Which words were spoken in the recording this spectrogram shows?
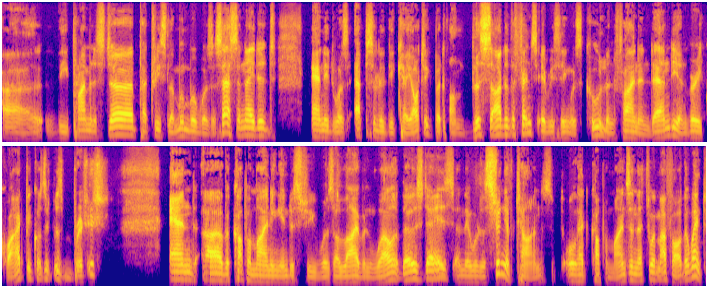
Uh, the prime minister, Patrice Lumumba, was assassinated, and it was absolutely chaotic. But on this side of the fence, everything was cool and fine and dandy and very quiet because it was British. And uh, the copper mining industry was alive and well at those days, and there was a string of towns that all had copper mines, and that's where my father went.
